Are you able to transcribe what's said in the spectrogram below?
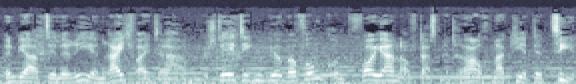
Wenn wir Artillerie in Reichweite haben, bestätigen wir über Funk und feuern auf das mit Rauch markierte Ziel.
